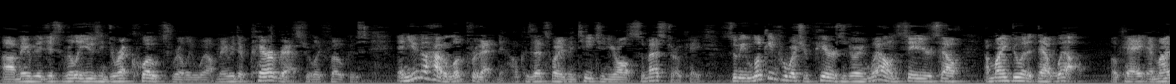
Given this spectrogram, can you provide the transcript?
Uh, maybe they're just really using direct quotes really well. Maybe their paragraphs are really focused. And you know how to look for that now because that's what I've been teaching you all semester, okay? So be looking for what your peers are doing well and say to yourself, am I doing it that well? Okay, am I,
